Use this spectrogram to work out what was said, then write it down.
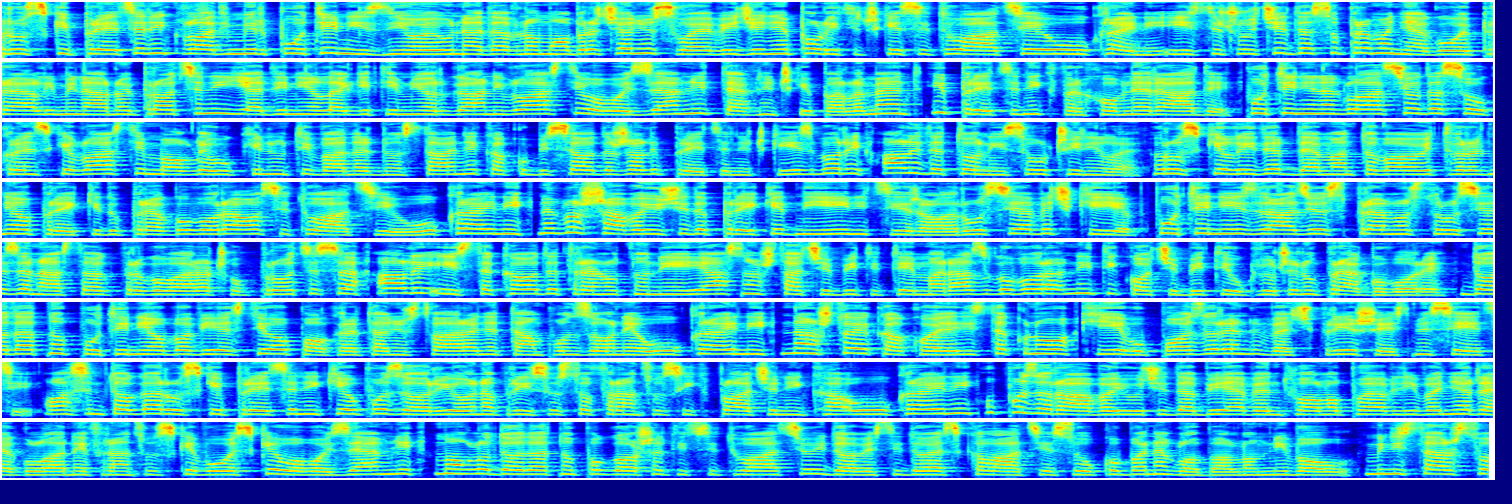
Ruski predsjednik Vladimir Putin iznio je u nedavnom obraćanju svoje viđenje političke situacije u Ukrajini, ističući da su prema njegovoj preliminarnoj proceni jedini legitimni organi vlasti u ovoj zemlji, tehnički parlament i predsjednik Vrhovne rade. Putin je naglasio da su ukrajinske vlasti mogle ukinuti vanredno stanje kako bi se održali predsjednički izbori, ali da to nisu učinile. Ruski lider demantovao je tvrdnje o prekidu pregovora o situaciji u Ukrajini, naglašavajući da prekid nije inicirala Rusija, već Kijev. Putin je izrazio spremnost Rusije za nastavak pregovaračkog procesa, ali istakao da trenutno nije jasno šta će biti tema razgovora, niti ko će biti uključen u pregovore. Dodatno, Putin je obavijestio o pokretanju stvaranja tampon zone u Ukrajini, na što je, kako je istaknuo, Kijev upozoren već prije šest mjeseci. Osim toga, ruski predsjednik je upozorio na prisustvo francuskih plaćenika u Ukrajini, upozoravajući da bi eventualno pojavljivanje regularne francuske vojske u ovoj zemlji moglo dodatno pogoršati situaciju i dovesti do eskalacije sukoba na globalnom nivou. Ministarstvo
